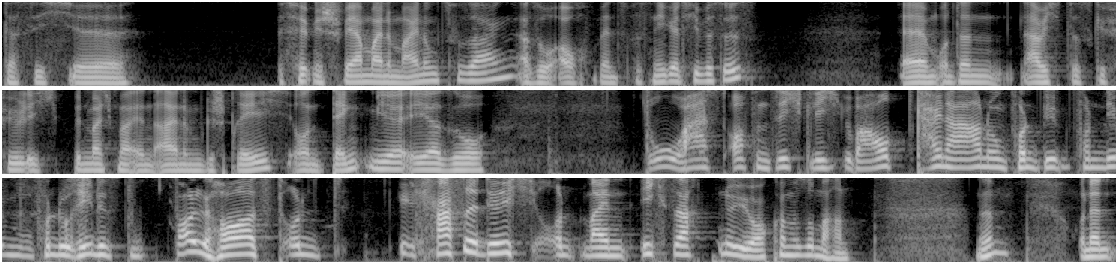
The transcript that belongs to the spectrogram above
dass ich, äh, es fällt mir schwer, meine Meinung zu sagen, also auch wenn es was Negatives ist. Ähm, und dann habe ich das Gefühl, ich bin manchmal in einem Gespräch und denke mir eher so, du hast offensichtlich überhaupt keine Ahnung von, von dem, wovon du redest, du Vollhorst und ich hasse dich. Und mein Ich sagt, nö, ja, können wir so machen. Ne? Und dann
